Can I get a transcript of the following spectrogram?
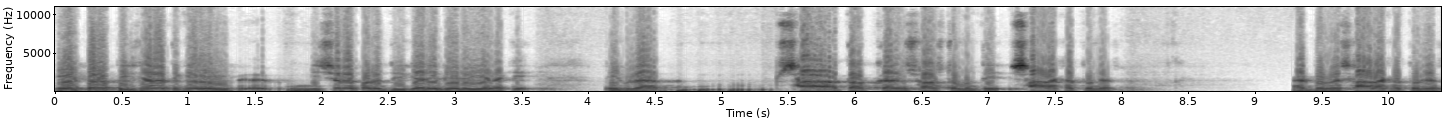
এরপরে পিলখানা থেকে এই মিশনের পরে দুই গাড়ি বেরিয়ে নাকি এগুলা তৎকালীন স্বরাষ্ট্রমন্ত্রী সাহারা খাতুনের অ্যাডভোকেট সাহারা খাতুনের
